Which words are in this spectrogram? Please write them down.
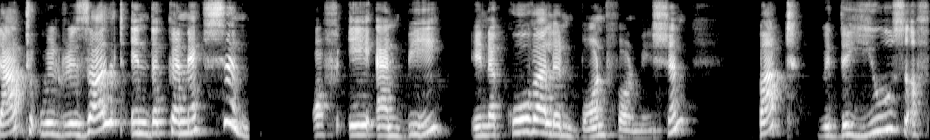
That will result in the connection of A and B in a covalent bond formation but with the use of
